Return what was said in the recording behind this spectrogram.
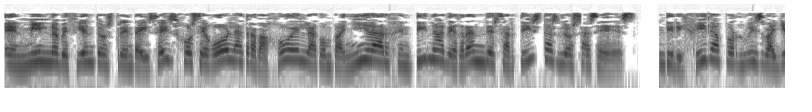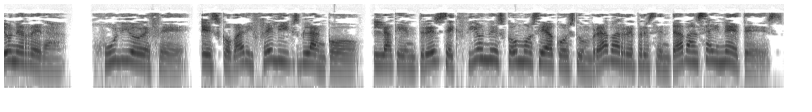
En 1936 José Gola trabajó en la compañía argentina de grandes artistas Los Ases, dirigida por Luis Bayón Herrera. Julio F. Escobar y Félix Blanco, la que en tres secciones como se acostumbraba representaban sainetes,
